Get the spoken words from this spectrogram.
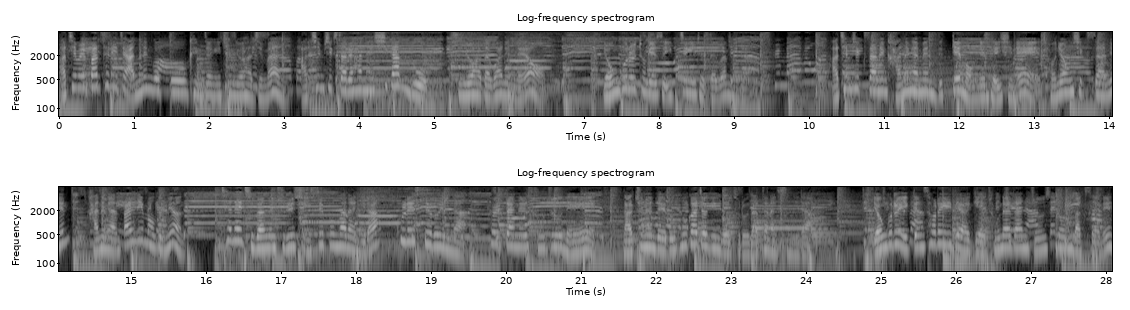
아침을 빠뜨리지 않는 것도 굉장히 중요하지만 아침 식사를 하는 시간도 중요하다고 하는데요. 연구를 통해서 입증이 됐다고 합니다. 아침 식사는 가능하면 늦게 먹는 대신에 저녁 식사는 가능한 빨리 먹으면 체내 지방을 줄일 수 있을 뿐만 아니라 콜레스테롤이나 혈당을 수주 내에 낮추는 데도 효과적인 것으로 나타났습니다. 연구를 이끈 서레이 대학의 조나단 존스톤 박사는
